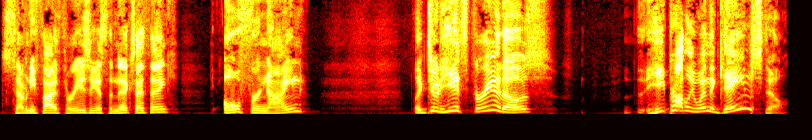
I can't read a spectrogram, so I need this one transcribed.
75 threes against the Knicks, I think. 0 for 9. Like, dude, he hits three of those. He probably win the game still.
